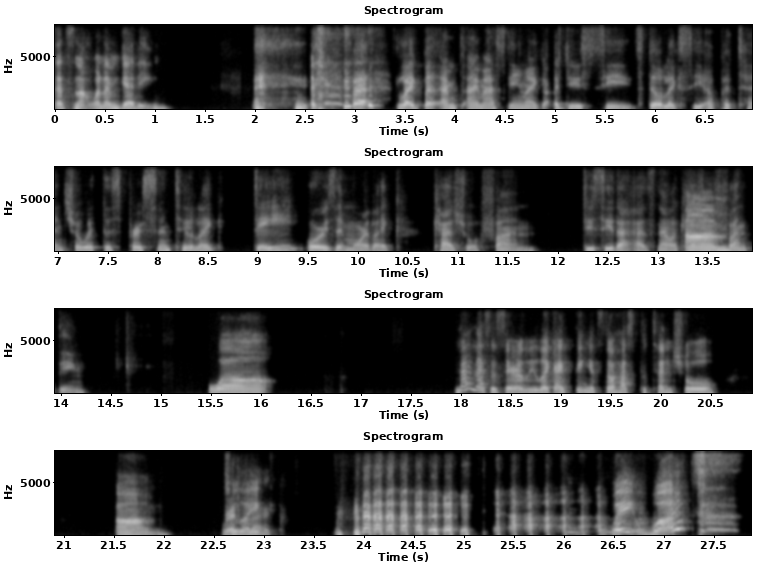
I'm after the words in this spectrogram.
that's not what I'm getting. But like, but I'm I'm asking like, uh, do you see still like see a potential with this person to like date, or is it more like casual fun? Do you see that as now a casual Um, fun thing? well, not necessarily. Like I think it still has potential um to Red like wait, what?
